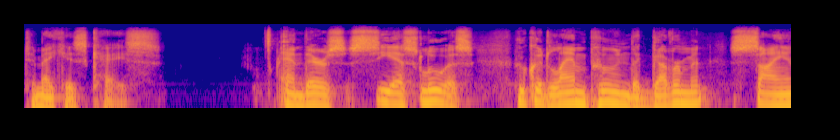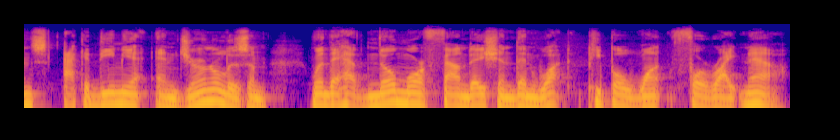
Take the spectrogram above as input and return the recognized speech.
to make his case. And there's C.S. Lewis, who could lampoon the government, science, academia, and journalism when they have no more foundation than what people want for right now.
